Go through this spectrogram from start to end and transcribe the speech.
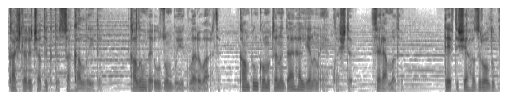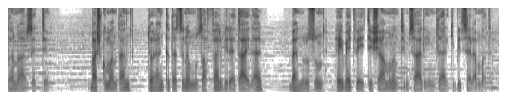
Kaşları çatıktı, sakallıydı. Kalın ve uzun bıyıkları vardı. Kampın komutanı derhal yanına yaklaştı. Selamladı. Teftişe hazır olduklarını arz etti. Başkumandan tören kıtasını muzaffer bir edayla ben Rus'un heybet ve ihtişamının timsaliyim der gibi selamladı.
